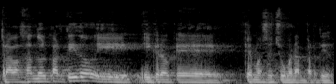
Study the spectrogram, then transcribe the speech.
trabajando el partido y, creo que, que hemos hecho un gran partido.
